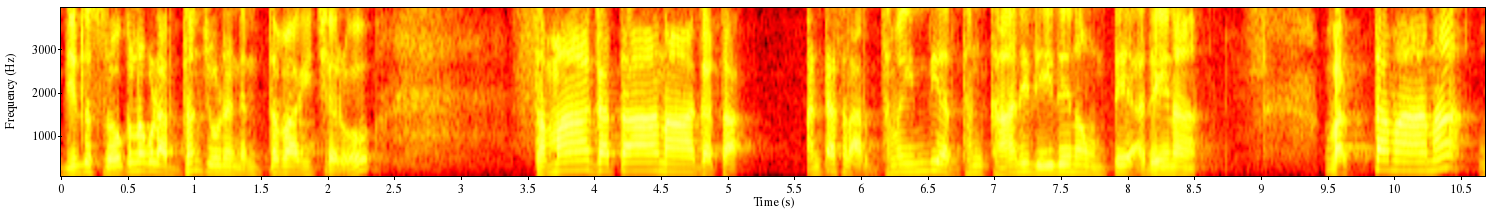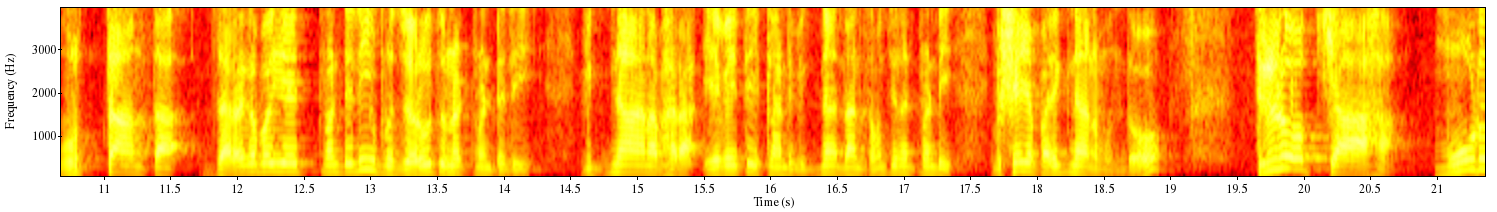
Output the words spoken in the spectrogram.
దీంట్లో శ్లోకంలో కూడా అర్థం చూడండి ఎంత బాగా ఇచ్చారో. సమాగతానాగత. అంటే అసలు అర్థమైంది అర్థం కానిది ఏదైనా ఉంటే అదైనా వర్తమాన వృత్తాంత జరగబోయేటువంటిది ఇప్పుడు జరుగుతున్నటువంటిది విజ్ఞానభర. ఏవైతే ఇట్లాంటి విజ్ఞా దానికి సంబంధించినటువంటి విషయ పరిజ్ఞానం ఉందో త్రిలోక్యాహ మూడు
